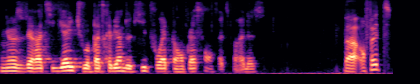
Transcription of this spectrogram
Munoz, Verratti, Gay, tu vois pas très bien de qui pourrait être le remplaçant en fait, Paredes. Bah, en fait,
